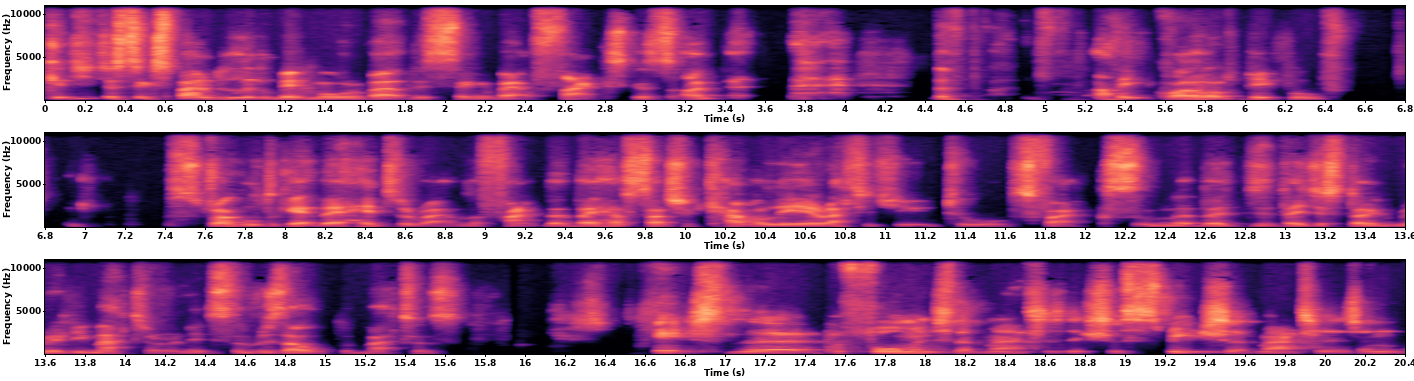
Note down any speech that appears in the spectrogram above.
could you just expand a little bit more about this thing about facts? Because I, I think quite a lot of people struggle to get their heads around the fact that they have such a cavalier attitude towards facts and that they, they just don't really matter and it's the result that matters. It's the performance that matters. It's the speech that matters. And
